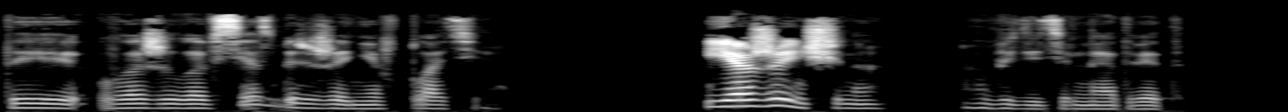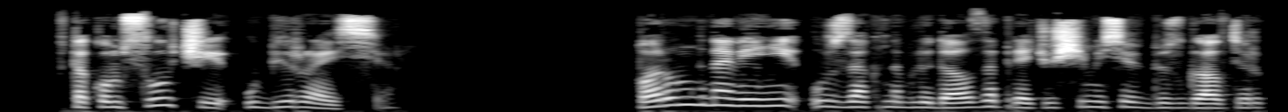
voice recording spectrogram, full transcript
«Ты вложила все сбережения в платье?» «Я женщина», — убедительный ответ. «В таком случае убирайся». Пару мгновений Урзак наблюдал за прячущимися в бюстгальтер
